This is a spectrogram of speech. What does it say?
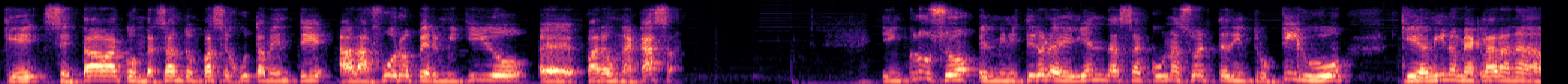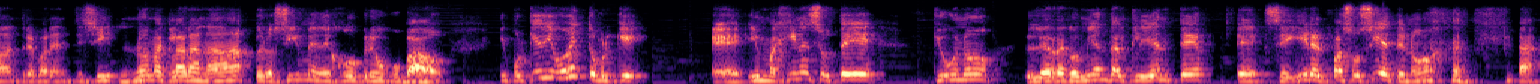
que se estaba conversando en base justamente al aforo permitido eh, para una casa. Incluso el Ministerio de la Vivienda sacó una suerte de instructivo que a mí no me aclara nada, entre paréntesis, no me aclara nada, pero sí me dejó preocupado. ¿Y por qué digo esto? Porque eh, imagínense usted que uno le recomienda al cliente eh, seguir el paso 7, ¿no? Ah,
